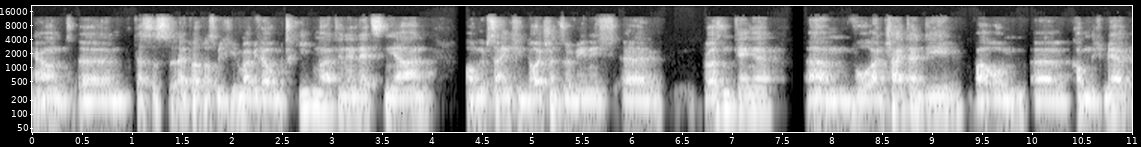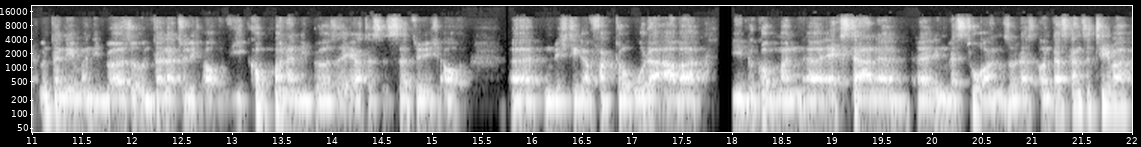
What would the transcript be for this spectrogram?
Ja, und ähm, das ist etwas, was mich immer wieder umtrieben hat in den letzten Jahren. Warum gibt es eigentlich in Deutschland so wenig äh, Börsengänge? Ähm, woran scheitern die? Warum äh, kommen nicht mehr Unternehmen an die Börse? Und dann natürlich auch, wie kommt man an die Börse? Ja, das ist natürlich auch äh, ein wichtiger Faktor. Oder aber, wie bekommt man äh, externe äh, Investoren? So das, und das ganze Thema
